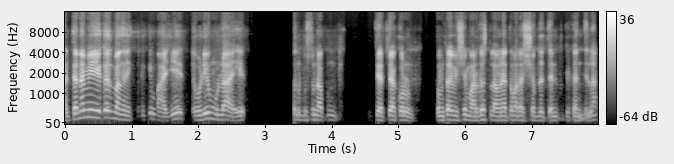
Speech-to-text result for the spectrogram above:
आणि त्यांना मी एकच मागणी केली की माझी एवढी मुलं आहेत बसून आपण चर्चा करून तुमचा विषय मार्गच लावण्याचा मला शब्द त्यांनी ठिकाण दिला.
